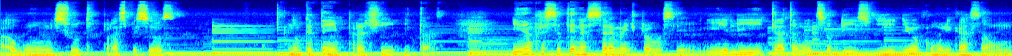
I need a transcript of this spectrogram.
algum insulto para as pessoas. Nunca tem para ti e tal. E não precisa ter necessariamente para você. E ele trata muito sobre isso, de, de uma comunicação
